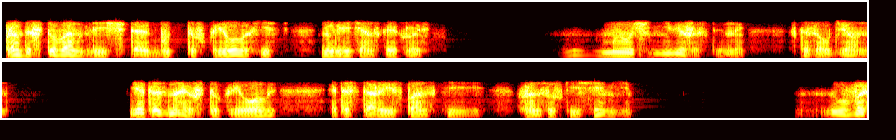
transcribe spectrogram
Правда, что в Англии считают, будто в креолах есть негритянская кровь? «Мы очень невежественны», — сказал Джон. Я-то знаю, что креолы — это старые испанские и французские семьи. У вас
